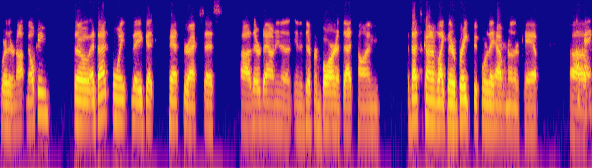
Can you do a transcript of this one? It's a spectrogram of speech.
where they're not milking. So at that point, they get pasture access. Uh, they're down in a in a different barn at that time. That's kind of like their break before they have another calf. Uh, okay.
